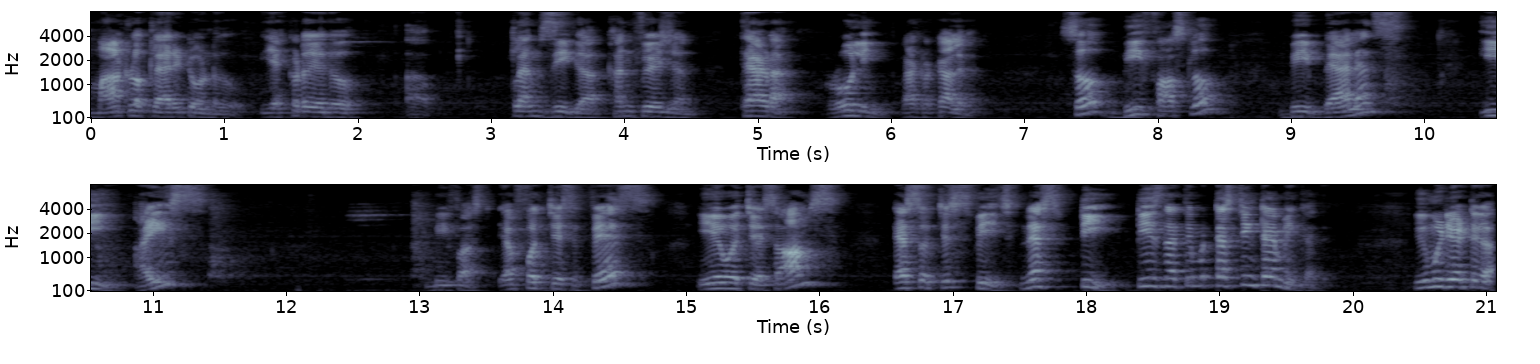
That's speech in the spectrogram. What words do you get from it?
మాటలో క్లారిటీ ఉండదు. ఎక్కడో ఏదో క్లమ్జీగా కన్ఫ్యూజన్ తేడా రోలింగ్ రకరకాలుగా. సో బీ ఫాస్ట్లో B balance E eyes B fast. F వచ్చేసి ఫేస్ ఏ వచ్చేసి ఆర్మ్స్ ఎస్ వచ్చేసి speech next T T is nothing but testing timing అది. ఇమీడియట్గా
